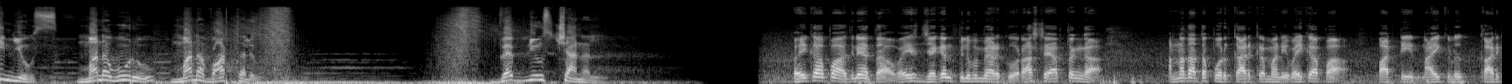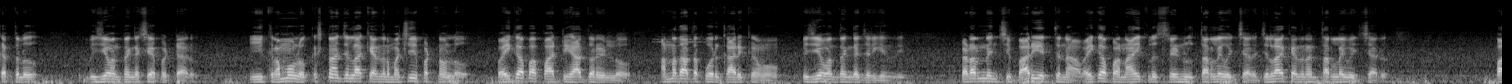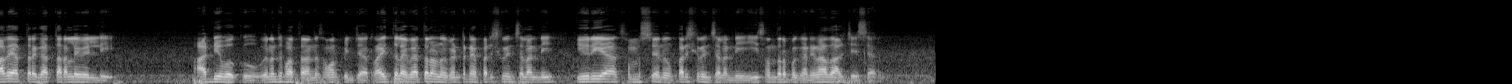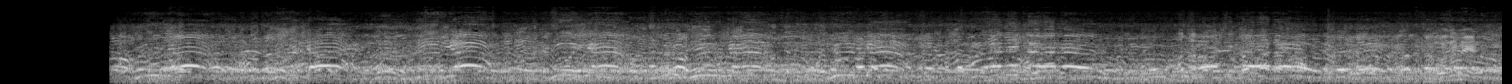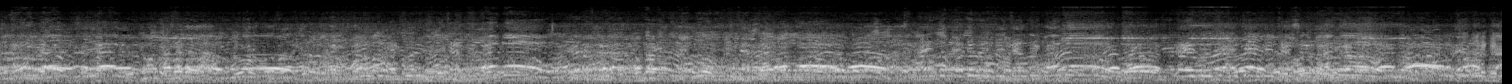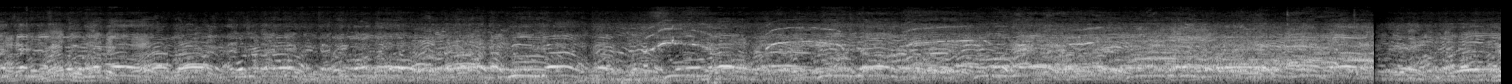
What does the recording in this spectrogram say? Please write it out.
ఈ న్యూస్. మన ఊరు మన వార్తలు. Web news channel. వైకాపా అధినేత వైఎస్ జగన్ పిలుపు మేరకు రాష్ట్ర వ్యాప్తంగా అన్నదాత పోరు కార్యక్రమాన్ని వైకాపా పార్టీ నాయకులు కార్యకర్తలు విజయవంతంగా చేపట్టారు. ఈ క్రమంలో కృష్ణా జిల్లా కేంద్రం మచిలీపట్నంలో వైకాపా పార్టీ ఆధ్వర్యంలో అన్నదాత పోరు కార్యక్రమం విజయవంతంగా జరిగింది. పెడర్ నుంచి భారీ ఎత్తున వైకాపా నాయకులు శ్రేణులు తరలి వచ్చారు జిల్లా కేంద్రాన్ని తరలి వచ్చారు పాదయాత్రగా తరలివెళ్ళి ఆర్డీఓకు వినతి పత్రాన్ని సమర్పించారు. రైతుల వేతలను వెంటనే పరిష్కరించాలని యూరియా సమస్యను పరిష్కరించాలని ఈ సందర్భంగా నినాదాలు చేశారు.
